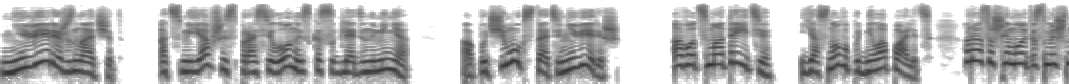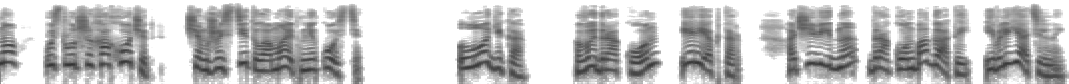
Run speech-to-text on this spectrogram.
«Не веришь, значит?» Отсмеявшись, спросил он, искоса глядя на меня. «А почему, кстати, не веришь?» «А вот смотрите!» Я снова подняла палец. «Раз уж ему это смешно, Пусть лучше хохочет, чем жестит и ломает мне кости. Логика. Вы дракон и ректор. Очевидно, дракон богатый и влиятельный.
